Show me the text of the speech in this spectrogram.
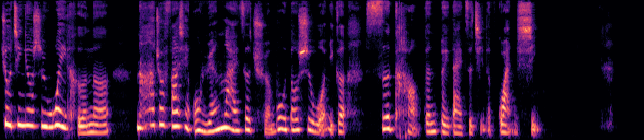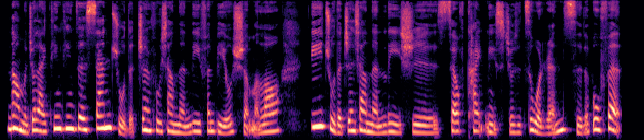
究竟又是为何呢？那他就发现哦，原来这全部都是我一个思考跟对待自己的惯性。那我们就来听听这三组的正负向能力分别有什么咯。第一组的正向能力是 self kindness，就是自我仁慈的部分。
